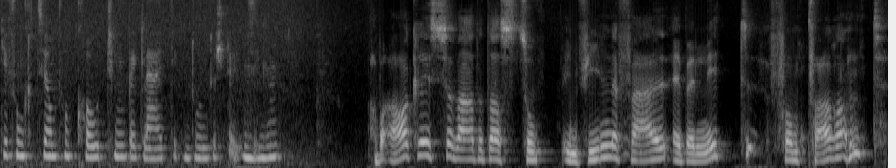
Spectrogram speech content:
die Funktion von Coaching, Begleitung und Unterstützung. Mhm. Aber angerissen werden das zu, in vielen Fällen eben nicht vom Pfarramt,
